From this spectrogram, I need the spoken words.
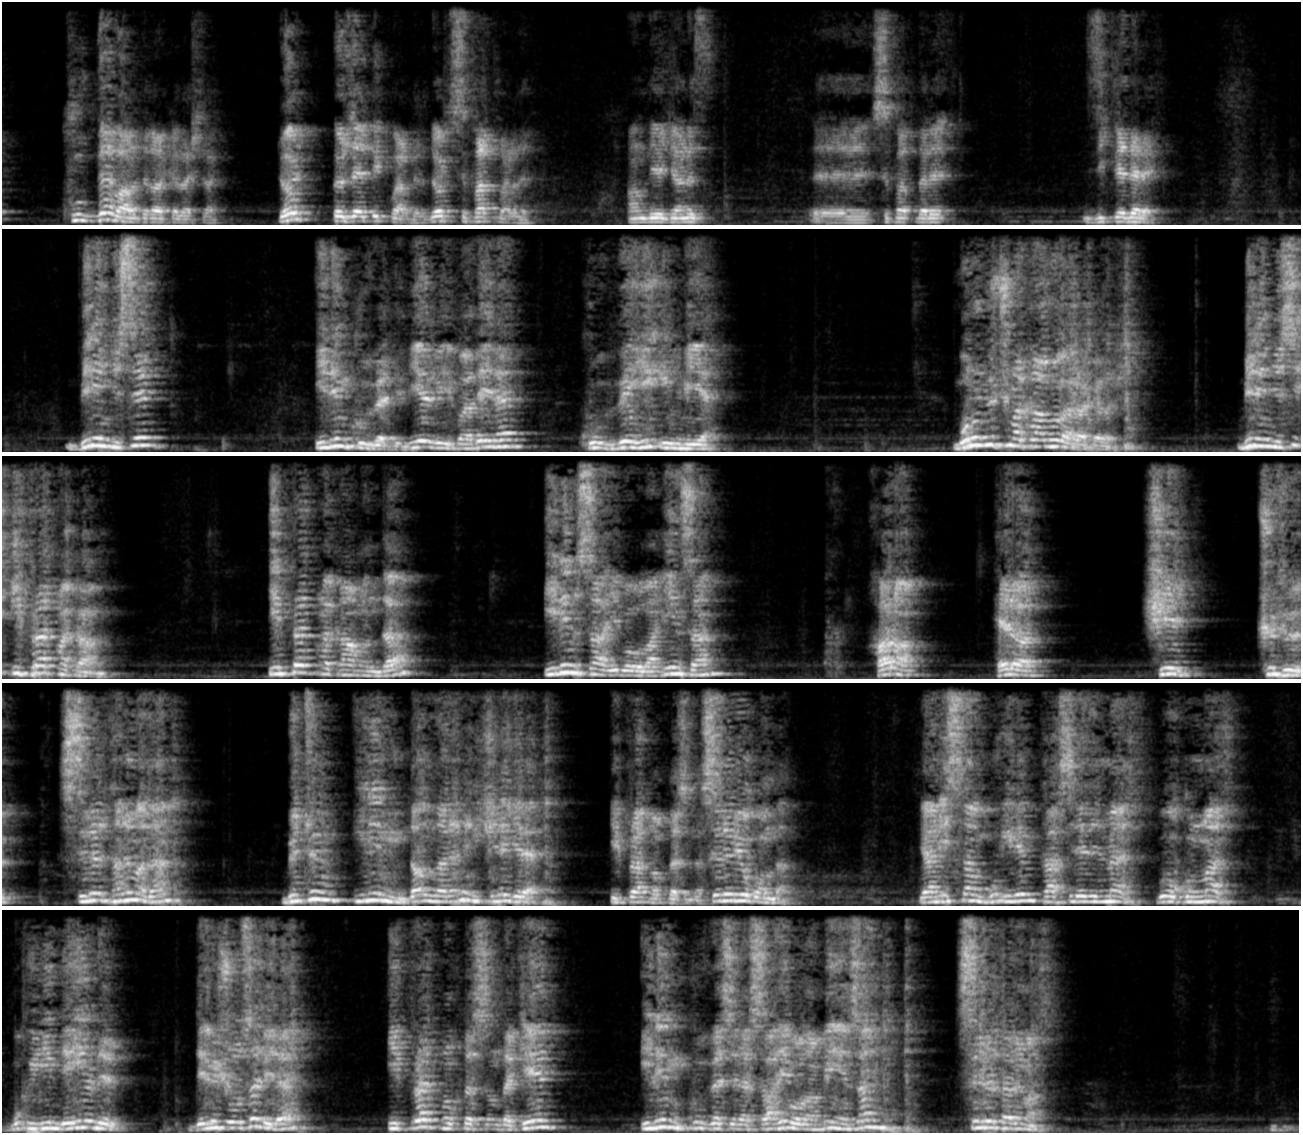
kuvve vardır arkadaşlar. Dört özellik vardır. Dört sıfat vardır. Anlayacağınız e, sıfatları zikrederek. Birincisi ilim kuvveti. Diğer bir ifadeyle kuvve-i ilmiye. Bunun üç makamı var arkadaşlar. Birincisi ifrat makamı. İfrat makamında ilim sahibi olan insan haram, helal, şirk, küfür, sınır tanımadan bütün ilim dallarının içine girer. İfrat noktasında. Sınır yok onda. Yani İslam bu ilim tahsil edilmez, bu okunmaz, bu ilim değildir demiş olsa bile ifrat noktasındaki ilim kuvvesine sahip olan bir insan sınır tanımaz.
